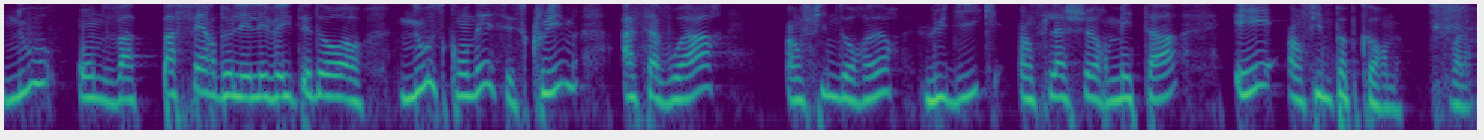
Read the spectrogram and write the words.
nous, on ne va pas faire de l'elevated horror. Nous, ce qu'on est, c'est Scream, à savoir un film d'horreur ludique, un slasher méta et un film popcorn. Voilà,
